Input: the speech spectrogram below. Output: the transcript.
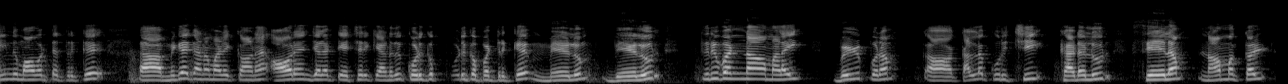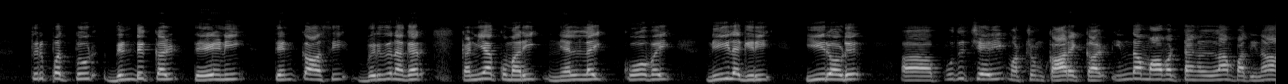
ஐந்து மாவட்டத்திற்கு மிக கனமழைக்கான ஆரஞ்சு அலர்ட் எச்சரிக்கையானது கொடுக்க கொடுக்கப்பட்டிருக்கு. மேலும் வேலூர் திருவண்ணாமலை விழுப்புரம் கள்ளக்குறிச்சி கடலூர் சேலம் நாமக்கல் திருப்பத்தூர் திண்டுக்கல் தேனி தென்காசி விருதுநகர் கன்னியாகுமரி நெல்லை கோவை நீலகிரி ஈரோடு புதுச்சேரி மற்றும் காரைக்கால். இந்த மாவட்டங்கள்லாம் பார்த்திங்கன்னா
